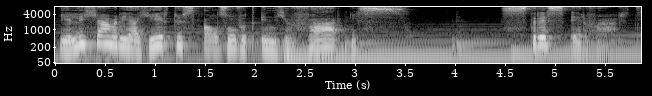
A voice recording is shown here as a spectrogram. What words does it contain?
Je lichaam reageert dus alsof het in gevaar is, stress ervaart.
